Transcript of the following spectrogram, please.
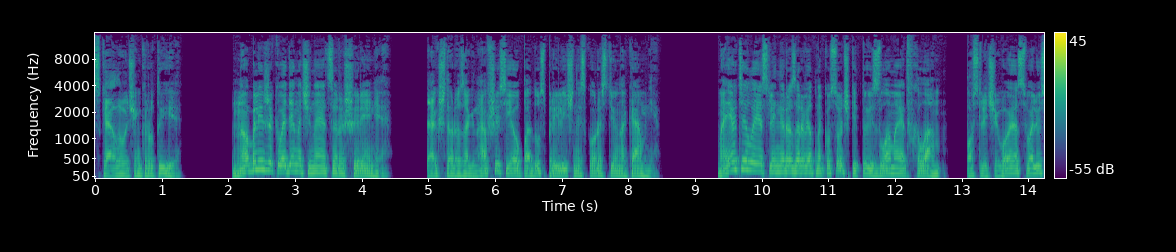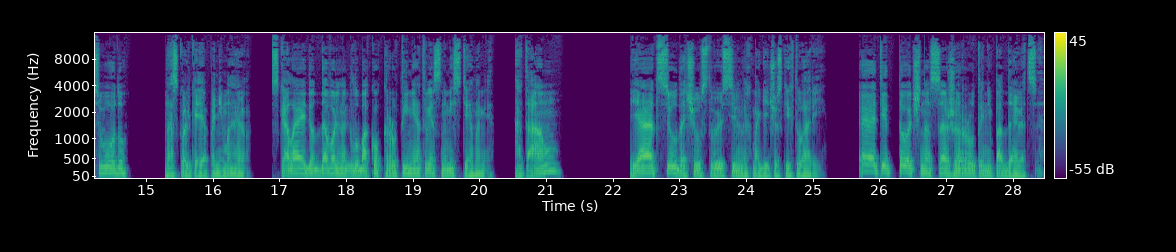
Скалы очень крутые. Но ближе к воде начинается расширение, так что, разогнавшись, я упаду с приличной скоростью на камни. Мое тело, если не разорвет на кусочки, то изломает в хлам, после чего я свалюсь в воду. Насколько я понимаю, скала идет довольно глубоко крутыми отвесными стенами, а там я отсюда чувствую сильных магических тварей. Эти точно сожрут и не подавятся.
